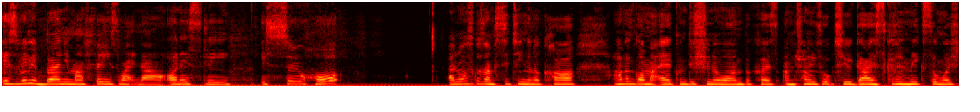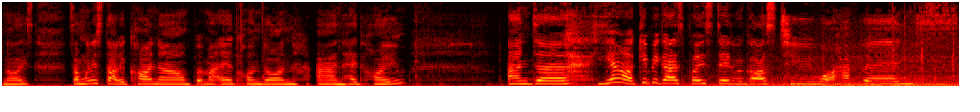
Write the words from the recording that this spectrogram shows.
is really burning my face right now honestly. It's so hot and also because i'm sitting in a car. I haven't got my air conditioner on because i'm trying to talk to you guys it's gonna make so much noise. So i'm to start the car now put my air con on and head home. And uh, yeah i'll keep you guys posted regards to what happens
